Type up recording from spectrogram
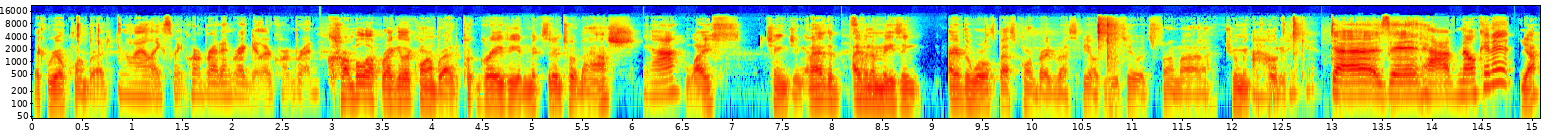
like real cornbread. Oh, I like sweet cornbread and regular cornbread. Crumble up regular cornbread, put gravy, and mix it into a mash. Yeah. Life changing. And I have the I have an amazing. I have the world's best cornbread recipe. I'll give you two. It's from uh, Truman Capote. take it. Does it have milk in it? Yeah,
